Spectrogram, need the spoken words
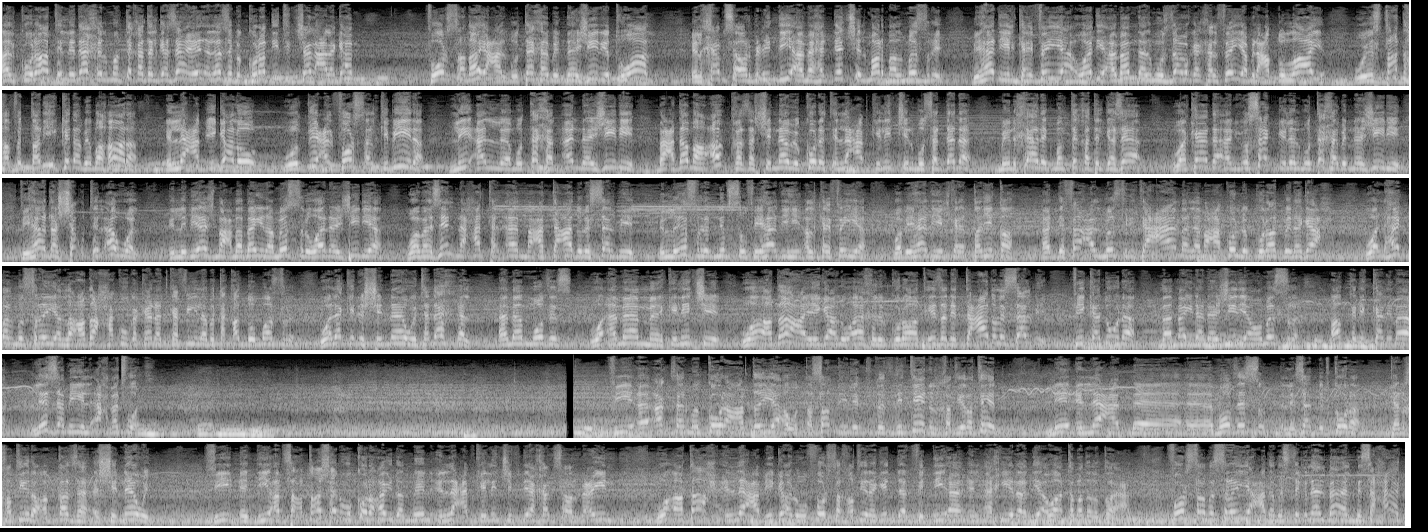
الكرات اللي داخل منطقة الجزاء هنا لازم الكرات دي تتشال على جنب. فرصة ضايعة المنتخب النيجيري طوال ال 45 دقيقة ما هدتش المرمى المصري بهذه الكيفية وأدي أمامنا المزدوجة خلفية من عبد الله. ويصطادها في الطريق كده بمهارة. اللاعب إيجالو وتضيع الفرصة الكبيرة للمنتخب النيجيري بعدما أنقذ الشناوي كرة اللاعب كليتشي المسددة من خارج منطقة الجزاء وكاد أن يسجل المنتخب النيجيري في هذا الشوط الأول اللي بيجمع ما بين مصر ونيجيريا. وما زلنا حتى الآن مع التعادل السلبي اللي يفرض نفسه في هذه الكيفية وبهذه الطريقة. الدفاع المصري تعامل مع كل الكرات بنجاح. والهجمة المصرية اللي أضاعها كوكا كانت كفيلة بتقدم مصر ولكن الشناوي تدخل أمام موزيس وأمام كليتشي وأضاع إيجالو آخر الكرات. إذا التعادل السلبي في كادونا ما بين نيجيريا ومصر. أنقل الكلمة للزميل أحمد فؤاد في أكثر من كرة عرضية أو التصدي للتسديدتين الخطيرتين للاعب موزيس اللي سدد كرة كان خطيرة أنقذها الشناوي في الدقيقة 19 وكرة أيضا من اللاعب كيليتشي في الدقيقة 45 وأطاح اللاعب إيجالو فرصة خطيرة جدا في الدقيقة الأخيرة دقيقة وقت بدل الضائع فرصة مصرية عدم استغلال بقى المساحات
